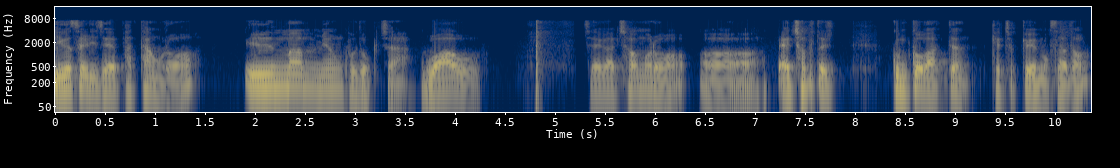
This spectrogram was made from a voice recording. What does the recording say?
이것을 이제 바탕으로 1만 명 구독자 와우 제가 처음으로 어, 애초부터 꿈꿔왔던 개척교회 목사도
